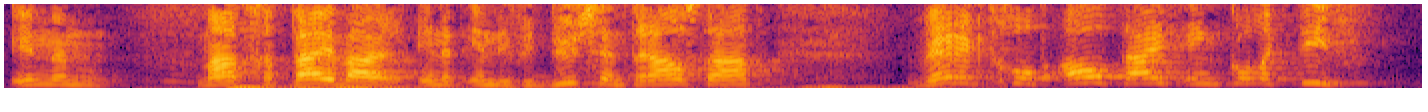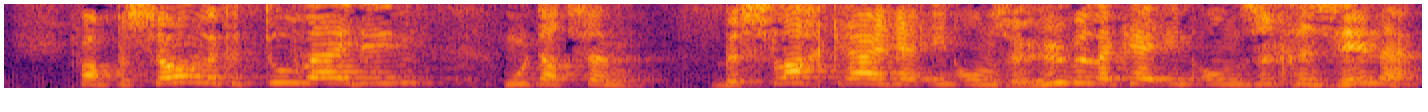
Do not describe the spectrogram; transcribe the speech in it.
In een maatschappij waarin het individu centraal staat, werkt God altijd in collectief. Van persoonlijke toewijding moet dat zijn beslag krijgen in onze huwelijken, in onze gezinnen.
